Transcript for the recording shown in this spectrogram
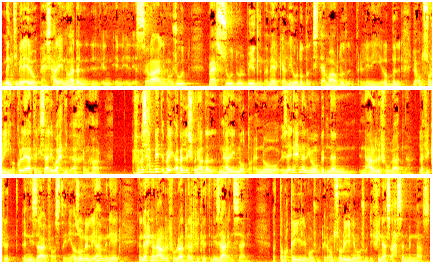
منتمي له بحس حالي إنه هذا الصراع اللي موجود مع السود والبيض اللي بامريكا اللي هو ضد الاستعمار ضد الإمبريالية ضد العنصرية ما كلياتها رسالة واحدة بآخر النهار فبس حبيت أبلش من هذا من هذه النقطة إنه إذا نحن اليوم بدنا نعرف أولادنا لفكرة النزاع الفلسطيني أظن اللي أهم من هيك إنه إحنا نعرف أولادنا لفكرة النزاع الإنساني الطبقية اللي موجودة العنصرية اللي موجودة في ناس أحسن من ناس.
